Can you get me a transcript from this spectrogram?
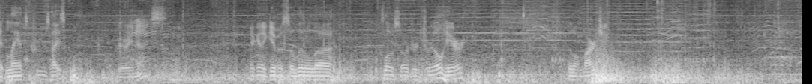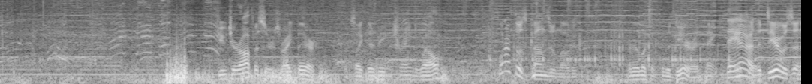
at L'Anse Creuse High School. Very nice. They're going to give us a little uh, close order drill here. Little marching. Future officers right there. Looks like they're being trained well. wonder if those guns are loaded. They're looking for the deer, I think. They are. The deer was a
